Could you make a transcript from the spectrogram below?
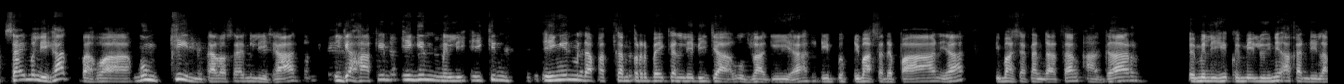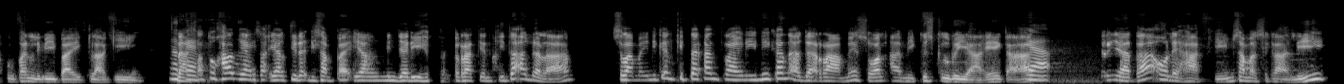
saya melihat bahwa mungkin kalau saya melihat tiga hakim ingin ingin ingin mendapatkan perbaikan lebih jauh lagi ya di, di masa depan ya di masa akan datang agar pemilih pemilu ini akan dilakukan lebih baik lagi. Nah, Oke. satu hal yang yang tidak disampaikan yang menjadi perhatian kita adalah selama ini kan kita kan terakhir ini kan agak rame soal amicus curiae kan. Ya, Ternyata oleh hakim sama sekali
